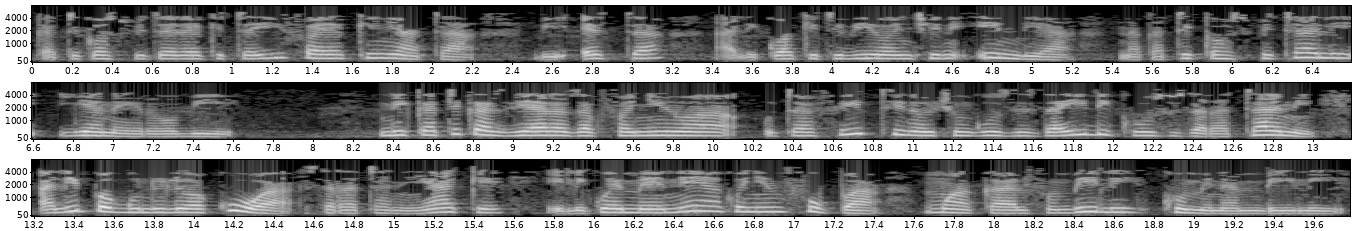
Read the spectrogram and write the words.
katika hospitali ya kitaifa ya Kenyatta, Bi Esther alikuwa akitibiwa nchini India na katika hospitali ya Nairobi. Ni katika ziara za kufanyiwa utafiti na uchunguzi zaidi kuhusu saratani alipogunduliwa kuwa saratani yake ilikuwa imeenea kwenye mfupa mwaka elfu mbili kumi na mbili.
